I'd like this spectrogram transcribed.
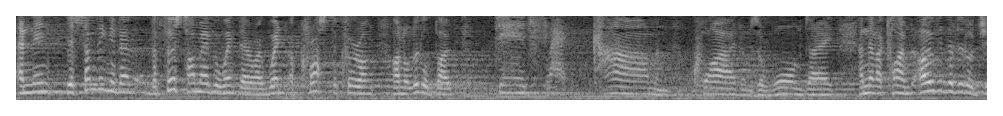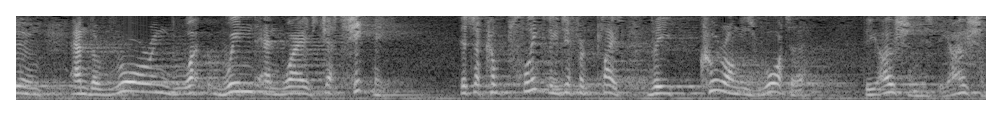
And then there's something about the first time I ever went there, I went across the Coorong on a little boat, dead flat, calm and quiet. It was a warm day. And then I climbed over the little dune and the roaring wind and waves just hit me. It's a completely different place. The Coorong is water. The ocean is the ocean.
